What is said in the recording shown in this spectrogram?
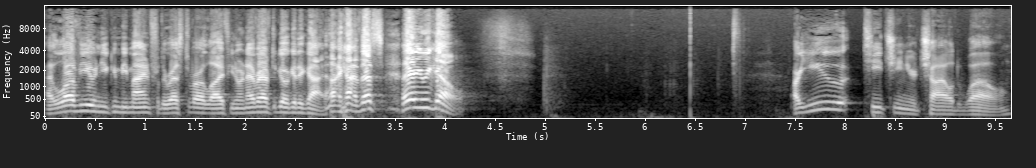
I love you and you can be mine for the rest of our life. You don't ever have to go get a guy. That's, there we go. Are you teaching your child well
